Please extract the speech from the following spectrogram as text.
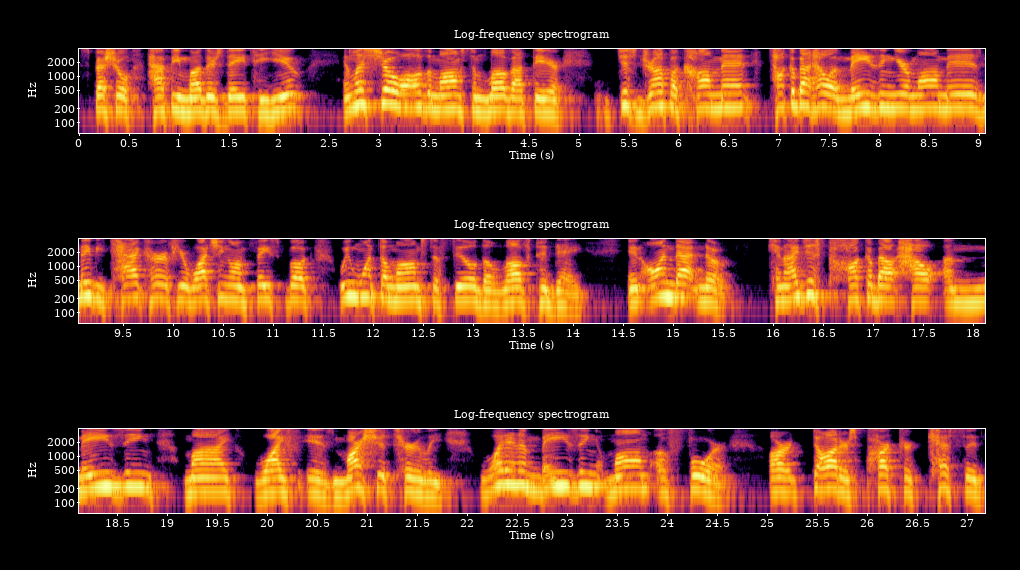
special happy Mother's Day to you. And let's show all the moms some love out there. Just drop a comment, talk about how amazing your mom is, maybe tag her if you're watching on Facebook. We want the moms to feel the love today. And on that note, can I just talk about how amazing my wife is, Marcia Turley? What an amazing mom of four. Our daughters, Parker, Kessid,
